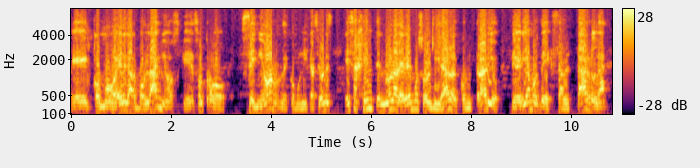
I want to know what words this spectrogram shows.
eh, como Edgar Bolaños, que es otro señor de comunicaciones, esa gente no la debemos olvidar, al contrario, deberíamos de exaltarla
